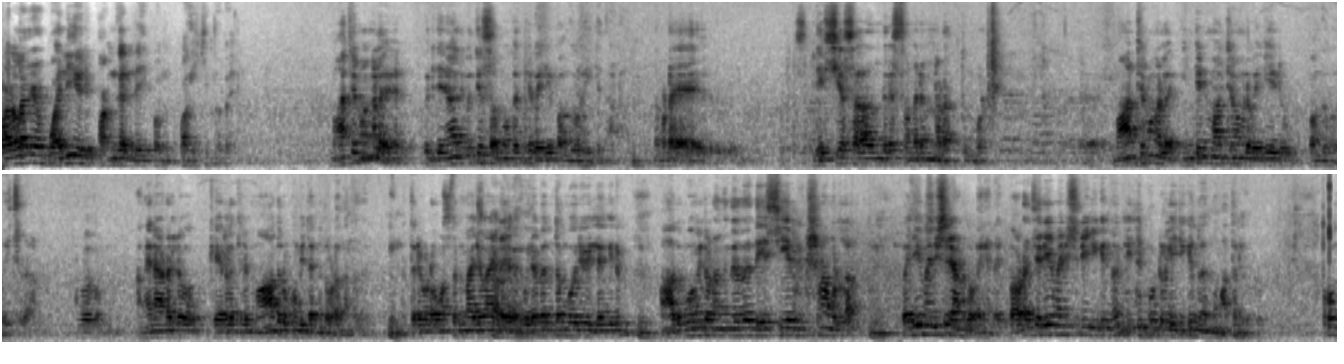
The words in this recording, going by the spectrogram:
വളരെ വലിയൊരു പങ്കല്ല ഇപ്പം വഹിക്കുന്നത്? മാധ്യമങ്ങൾ ഒരു ജനാധിപത്യ സമൂഹത്തിൽ വലിയ പങ്ക് വഹിക്കുന്നതാണ്. നമ്മുടെ ദേശീയ സ്വാതന്ത്ര്യ സമരം നടത്തുമ്പോൾ മാധ്യമങ്ങൾ ഇന്ത്യൻ മാധ്യമങ്ങൾ വലിയൊരു പങ്ക് വഹിച്ചതാണ്. അപ്പോൾ അങ്ങനെയാണല്ലോ കേരളത്തിൽ മാതൃഭൂമി തന്നെ തുടങ്ങുന്നത്. ഇന്നത്തെ ഉടമസ്ഥന്മാരുമായിട്ട് കുലബന്ധം പോലും ഇല്ലെങ്കിലും. മാതൃഭൂമി തുടങ്ങുന്നത് ദേശീയ വീക്ഷണമുള്ള വലിയ മനുഷ്യരാണ് തുടങ്ങിയത്. ഇപ്പോൾ അവിടെ ചെറിയ മനുഷ്യരിയ്ക്കുന്നു ലില്ലിപ്പൊട്ടുകൾ ഇരിക്കുന്നു എന്ന് മാത്രമേ ഉള്ളൂ. അപ്പോൾ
